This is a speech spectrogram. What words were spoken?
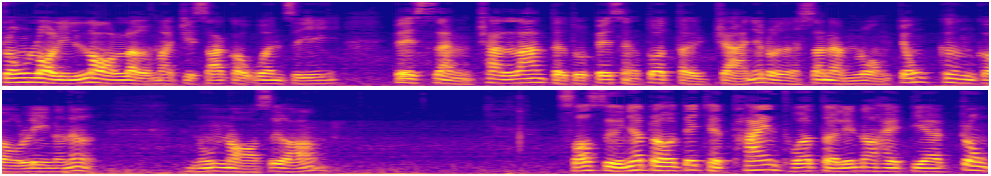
trong lo lý lo lỡ mà chỉ sao có vấn gì bê sẵn cha lan từ tuổi bê sẵn tua từ trả nhớ rồi là sao nằm luồng chống cơn cầu lên nữa nó nọ xứ đó số sự nhớ đâu để cho thay thua tới lên nó hay tiệt trong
